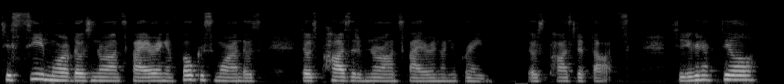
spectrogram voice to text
to see more of those neurons firing and focus more on those those positive neurons firing on your brain those positive thoughts. So you're going to feel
